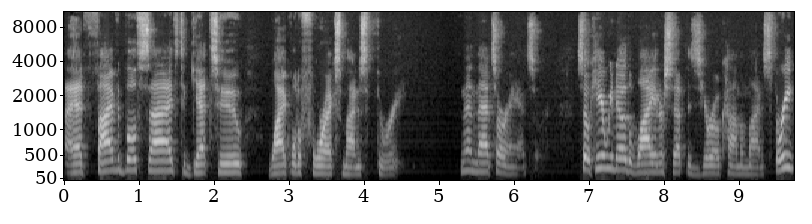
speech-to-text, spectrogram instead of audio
I add 5 to both sides to get to y equal to 4x minus 3. And then that's our answer. So here we know the y-intercept is 0 comma minus 3.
